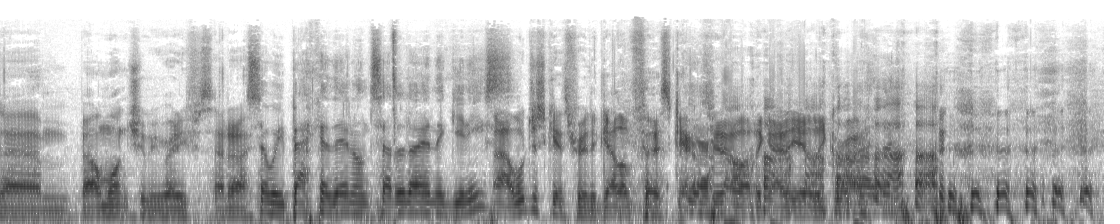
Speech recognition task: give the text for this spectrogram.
um, Belmont. She'll be ready for Saturday. So we back her then on Saturday in the Guineas. Ah, we'll just get through the gallop first, Gareth. We don't like to go the early crow.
